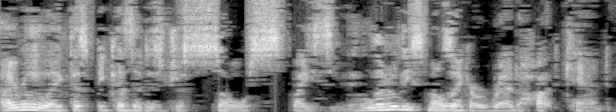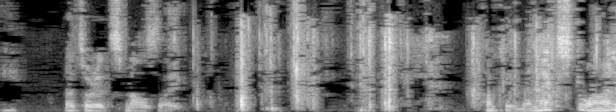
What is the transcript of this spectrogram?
I really like this because it is just so spicy. It literally smells like a red hot candy. That's what it smells like. Okay, the next one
